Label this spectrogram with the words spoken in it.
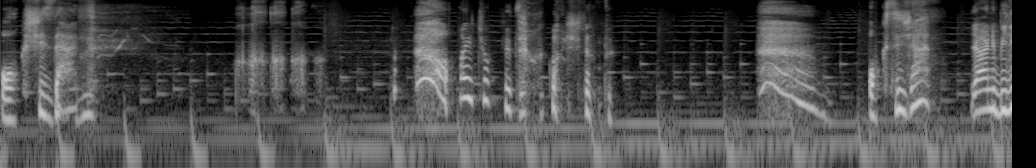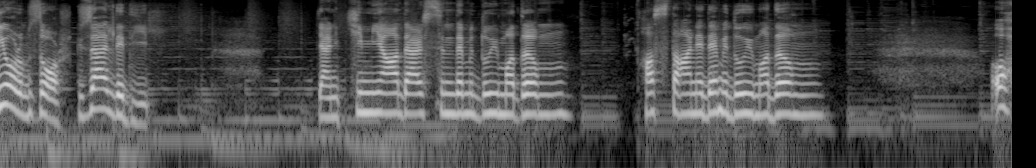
Oksijen. Ay çok kötü başladı. Oksijen. Yani biliyorum zor, güzel de değil. Yani kimya dersinde mi duymadım, hastanede mi duymadım. Oh,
